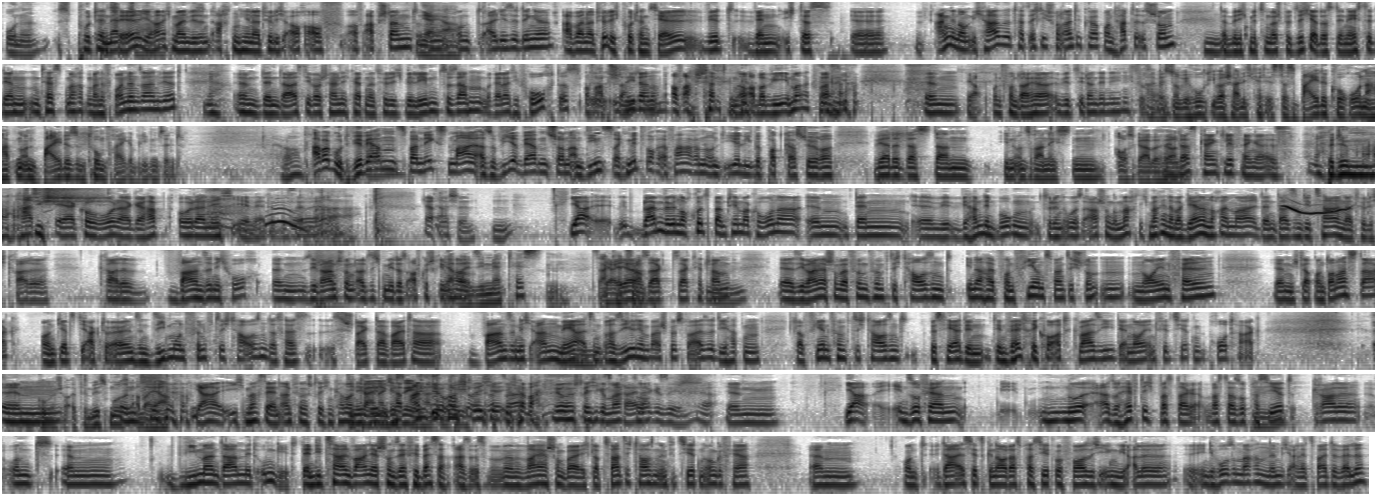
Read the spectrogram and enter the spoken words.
Ohne bemerkt Potenziell, ja. Ich meine, wir sind achten hier natürlich auch auf, auf Abstand Ja, und, ja. und all diese Dinge. Aber natürlich, potenziell wird, wenn ich das äh, angenommen, ich habe tatsächlich schon Antikörper und hatte es schon, Mhm. dann bin ich mir zum Beispiel sicher, dass der Nächste, der einen Test macht, meine Freundin sein wird. Ja. Ähm, denn da ist die Wahrscheinlichkeit natürlich, wir leben zusammen, relativ hoch, dass Auf äh, Abstand, sie dann oder? auf Abstand, genau, aber wie immer quasi. Ja. Ähm, ja, und von daher wird sie dann den nicht so Frage sein. ist nur, wie hoch die Wahrscheinlichkeit ist, dass beide Corona hatten und beide symptomfrei geblieben sind. Aber gut, wir werden es beim nächsten Mal, also wir werden es schon am Dienstag, Mittwoch erfahren und ihr, liebe Podcast-Hörer, werdet das dann in unserer nächsten Ausgabe Wenn hören. das kein Cliffhanger ist, hat er Corona gehabt oder nicht, ihr werdet es erfahren. Ja. Sehr schön. Mhm. Ja, äh, bleiben wir noch kurz beim Thema Corona, ähm, denn äh, wir, wir haben den Bogen zu den USA schon gemacht. Ich mache ihn aber gerne noch einmal, denn da sind die Zahlen natürlich gerade gerade wahnsinnig hoch. Ähm, sie waren schon, als ich mir das aufgeschrieben Ja, habe. weil sie mehr testen, sagt ja, Herr ja, Trump. sagt, sagt Herr Trump. Äh, sie waren ja schon bei 55.000 innerhalb von 24 Stunden neuen Fällen. Ähm, ich glaube am Donnerstag. Und jetzt die aktuellen sind 57.000. Das heißt, es steigt da weiter wahnsinnig an, mehr als in Brasilien beispielsweise. Die hatten, ich glaube, 54.000 bisher den, den Weltrekord quasi der Neuinfizierten pro Tag. Ähm, Komischer Euphemismus, und- aber ja. Ja, ich mache es ja in Anführungsstrichen, kann man Die nicht keiner sehen. Ich habe. Anführungsstriche, Ich habe Anführungsstriche gemacht. So. gesehen. Ja. Ähm, ja, insofern nur also heftig, was da was da so passiert gerade und ähm, wie man damit umgeht. Denn die Zahlen waren ja schon sehr viel besser. Also es war ja schon bei, ich glaube, 20.000 Infizierten ungefähr. Ähm, und da ist jetzt genau das passiert, wovor sich irgendwie alle äh, in die Hose machen, nämlich eine zweite Welle.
